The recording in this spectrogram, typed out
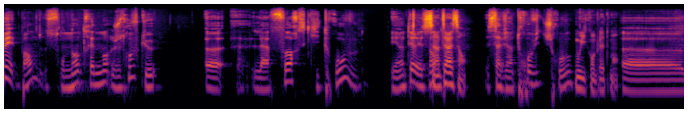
mais par exemple, son entraînement, je trouve que euh, la force qu'il trouve est C'est intéressante. intéressant. Ça vient trop vite, je trouve. Oui, complètement. Euh,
